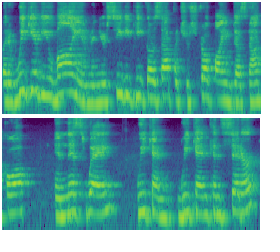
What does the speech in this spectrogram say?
but if we give you volume and your CVP goes up, but your stroke volume does not go up, in this way, we can we can consider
